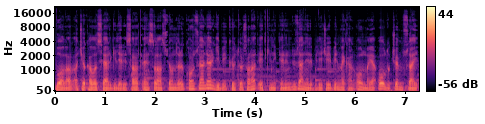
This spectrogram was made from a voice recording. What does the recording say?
bu alan açık hava sergileri, sanat enstalasyonları, konserler gibi kültür sanat etkinliklerinin düzenlenebileceği bir mekan olmaya oldukça müsait.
